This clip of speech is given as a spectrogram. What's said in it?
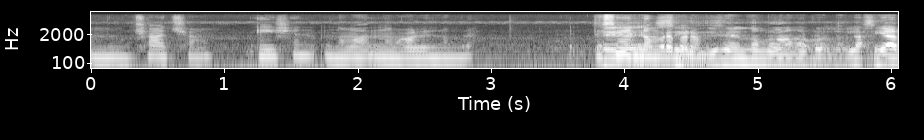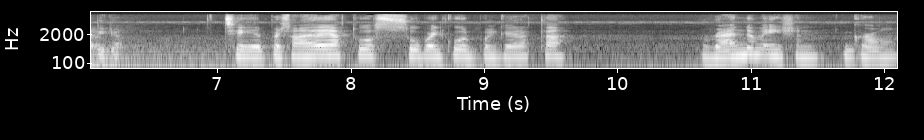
muchacha Asian, no me, no me acuerdo el nombre. Eh, el nombre, sí, pero... dice el nombre, pero no me acuerdo. La asiática. Sí, el personaje de ella estuvo súper cool porque era esta random Asian girl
